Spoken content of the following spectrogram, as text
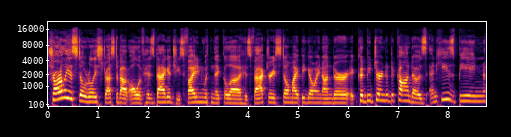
Charlie is still really stressed about all of his baggage. He's fighting with Nicola. His factory still might be going under. It could be turned into condos, and he's being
